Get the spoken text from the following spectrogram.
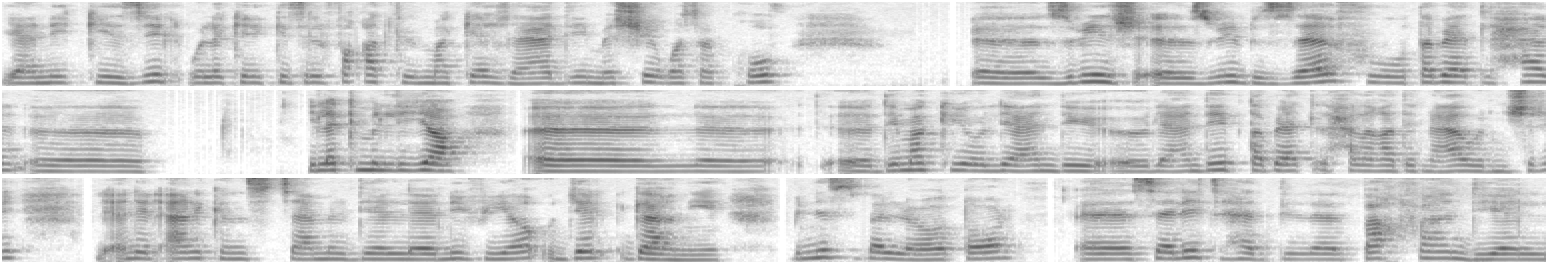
يعني كيزيل ولكن كيزيل فقط المكياج العادي ماشي waterproof أه زوين آه، زوين بزاف وطبيعة الحال إلا كمل ليا démaquillant اللي عندي اللي عندي بطبيعة الحال غادي نعاود نشري لاني الآن كنستعمل ديال Nivea وديال Garnier. بالنسبة للعطور آه، ساليت هاد البارفان ديال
